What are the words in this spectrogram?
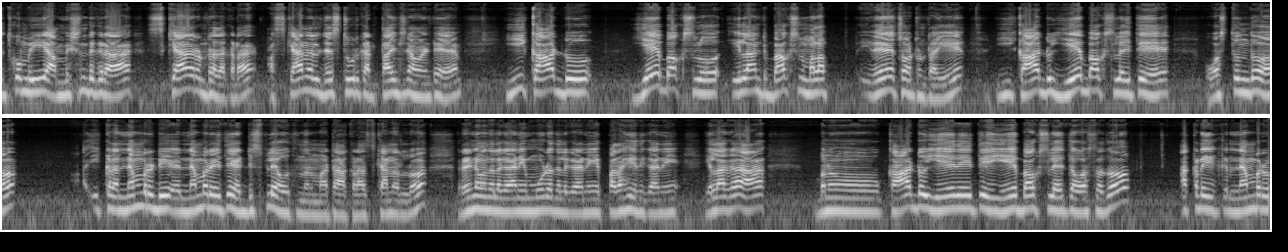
ఎత్తుకొని ఆ మిషన్ దగ్గర స్కానర్ ఉంటుంది అక్కడ. ఆ స్కానర్ జస్ట్ ఊరికి అక్కడ తాయించినామంటే ఈ కార్డు ఏ బాక్స్లో ఇలాంటి బాక్సులు మళ్ళీ వేరే చోట ఉంటాయి. ఈ కార్డు ఏ బాక్స్లో అయితే వస్తుందో ఇక్కడ నెంబర్ డి నెంబర్ అయితే డిస్ప్లే అవుతుందన్నమాట అక్కడ స్కానర్లో. రెండు వందలు కానీ మూడు వందలు కానీ పదహైదు కానీ ఇలాగా మనం కార్డు ఏదైతే ఏ బాక్స్లో అయితే వస్తుందో అక్కడ ఇక్కడ నెంబరు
